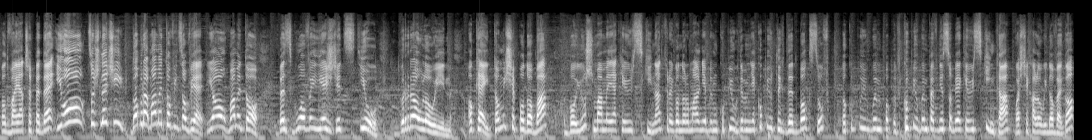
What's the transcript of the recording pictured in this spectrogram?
podwajacze PD i o, coś leci, dobra, mamy to widzowie, yo, mamy to, bezgłowy jeździec Stew, Brawlowin. Okej, okay, to mi się podoba, bo już mamy jakiegoś skina, którego normalnie bym kupił. Gdybym nie kupił tych deadboxów, to kupiłbym, kupiłbym pewnie sobie jakiegoś skinka, właśnie halloweenowego,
